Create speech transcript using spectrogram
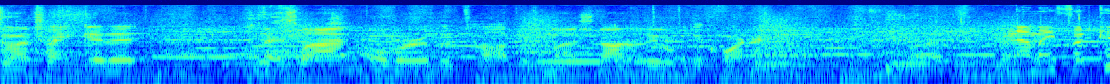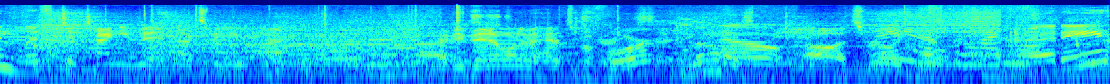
you want to try and get it flat over the top as much, not really over the corner. Now my foot can lift a tiny bit. That's what you want. Have you been in one of the heads before? No. Oh, it's really cool. Ready?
